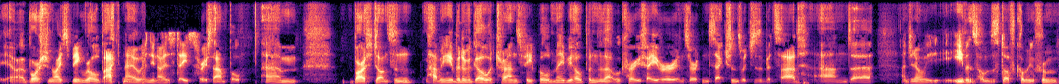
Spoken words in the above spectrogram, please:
you know, abortion rights being rolled back now in the United States, for example. Um, Boris Johnson having a bit of a go at trans people, maybe hoping that that will curry favor in certain sections, which is a bit sad. And uh, and you know, even some of the stuff coming from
